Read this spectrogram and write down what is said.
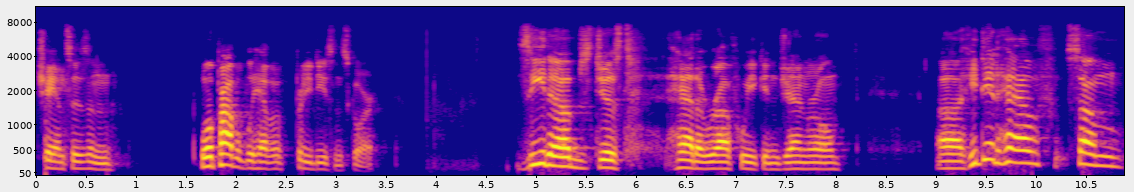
chances, and we'll probably have a pretty decent score. Z Dubs just had a rough week in general. Uh, he did have some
